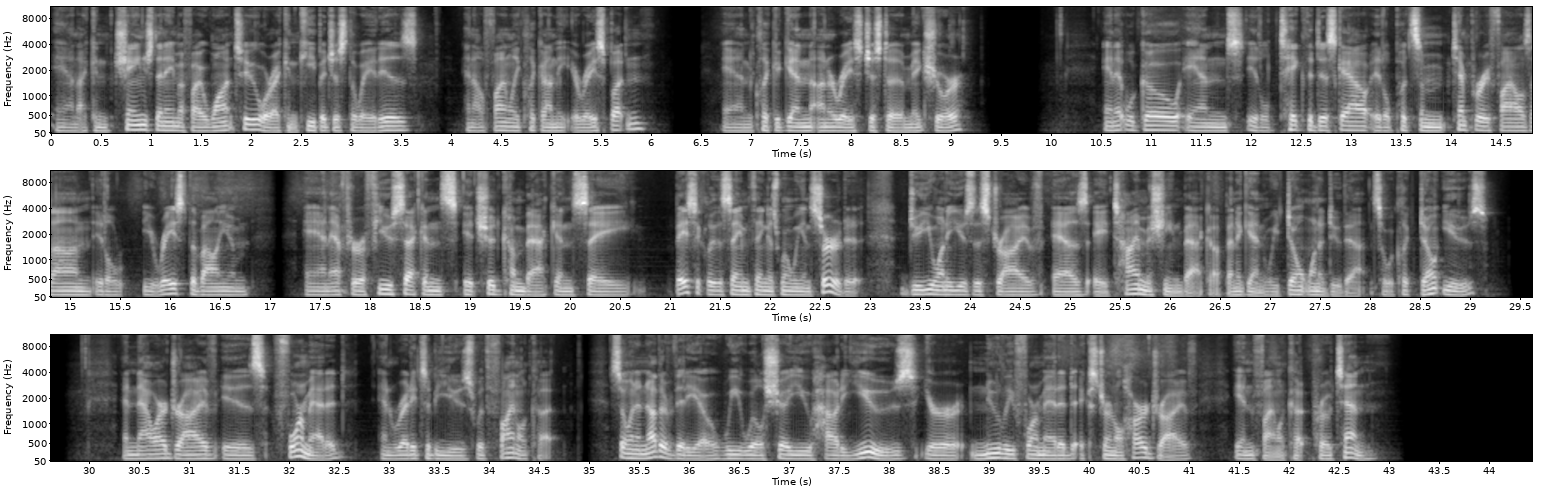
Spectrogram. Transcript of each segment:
And I can change the name if I want to, or I can keep it just the way it is. And I'll finally click on the Erase button and click again on Erase just to make sure. And it will go and it'll take the disk out, it'll put some temporary files on, it'll erase the volume, and after a few seconds, it should come back and say basically the same thing as when we inserted it. Do you want to use this drive as a time machine backup? And again, we don't want to do that. So we'll click Don't Use. And now our drive is formatted and ready to be used with Final Cut. So in another video, we will show you how to use your newly formatted external hard drive in Final Cut Pro 10.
